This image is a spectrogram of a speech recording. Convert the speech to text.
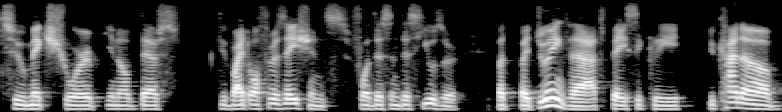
to make sure, you know, there's the right authorizations for this and this user. But by doing that, basically, you kind of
